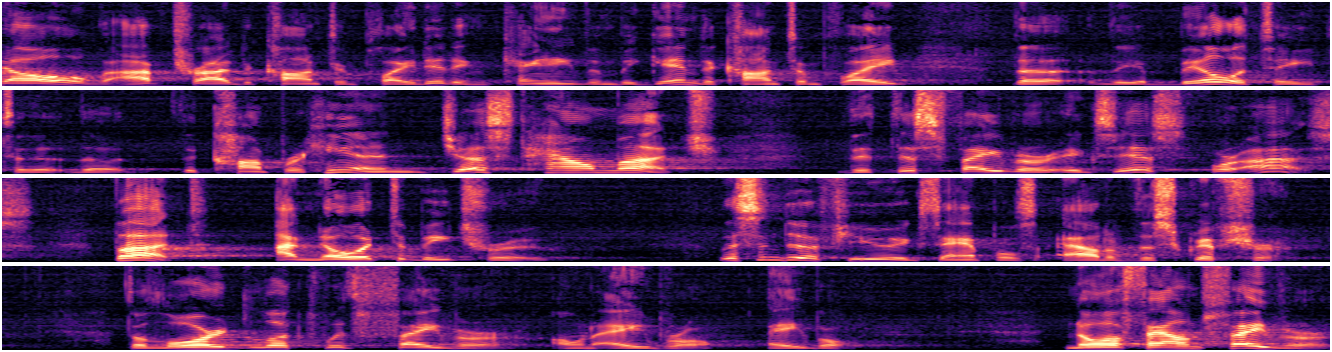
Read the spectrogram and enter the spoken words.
know I've tried to contemplate it and can't even begin to contemplate the, the ability to the, to comprehend just how much that this favor exists for us. But I know it to be true. Listen to a few examples out of the scripture. The Lord looked with favor on Abel. Abel. Noah found favor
